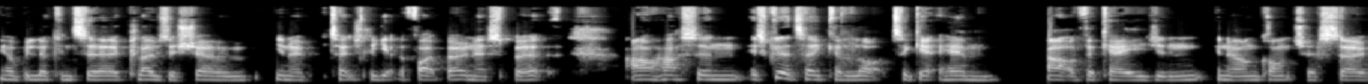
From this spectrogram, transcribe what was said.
he'll be looking to close the show and you know potentially get the fight bonus. But Al Hassan, it's going to take a lot to get him out of the cage and you know unconscious. So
